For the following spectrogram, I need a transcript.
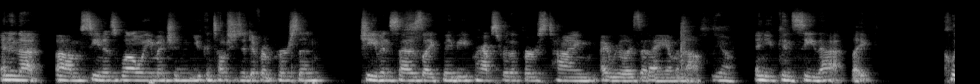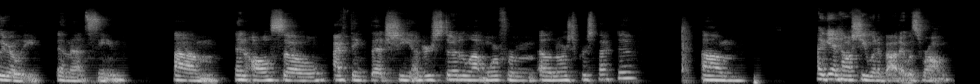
And in that um, scene as well, when you mentioned you can tell she's a different person, she even says like maybe perhaps for the first time i realize that i am enough Yeah. and you can see that like clearly in that scene um and also i think that she understood a lot more from eleanor's perspective um again how she went about it was wrong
